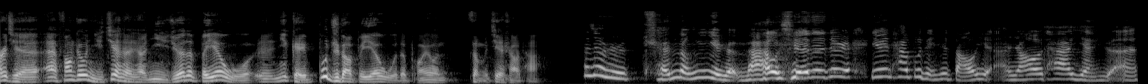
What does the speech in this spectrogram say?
而且，哎，方舟，你介绍一下，你觉得北野武，呃，你给不知道北野武的朋友怎么介绍他？他就是全能艺人吧？我觉得就是因为他不仅是导演，然后他演员，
